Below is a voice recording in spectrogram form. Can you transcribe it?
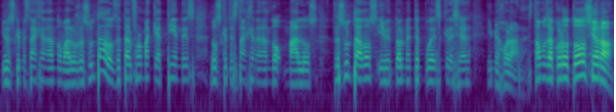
y los que me están generando malos resultados? De tal forma que atiendes los que te están generando malos resultados y eventualmente puedes crecer y mejorar. ¿Estamos de acuerdo todos, sí o no?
